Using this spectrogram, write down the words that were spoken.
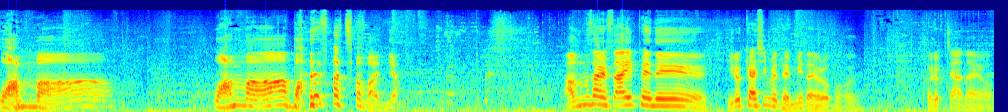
완마. 완마. 14,000 맞냐? 암살 사이펜은 이렇게 하시면 됩니다 여러분. 어렵지 않아요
